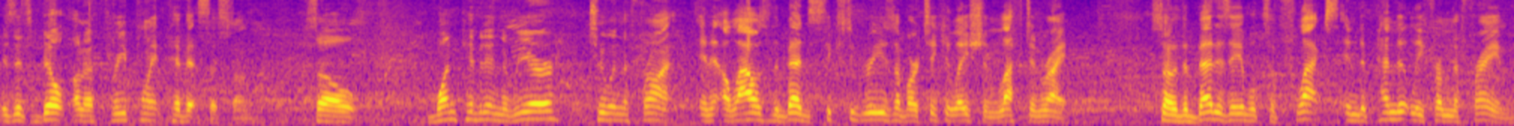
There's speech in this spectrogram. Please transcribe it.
is it's built on a three-point pivot system. So one pivot in the rear, two in the front, and it allows the bed six degrees of articulation left and right. So the bed is able to flex independently from the frame.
